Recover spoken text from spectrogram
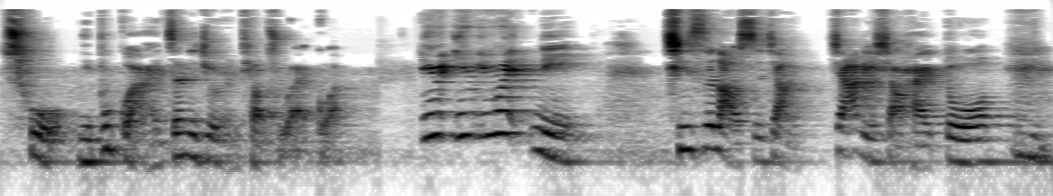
错，你不管还真的就有人跳出来管，因为因因为你其实老实讲。家里小孩多，嗯，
